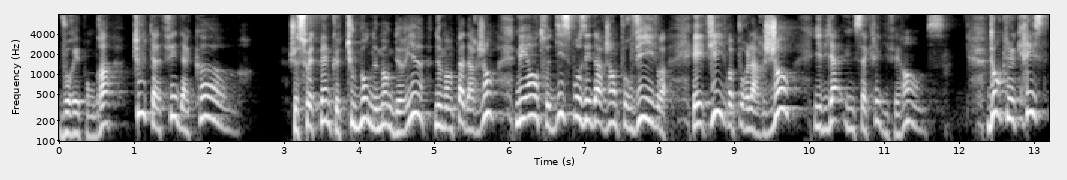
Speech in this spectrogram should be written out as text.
vous répondra tout à fait d'accord. Je souhaite même que tout le monde ne manque de rien, ne manque pas d'argent, mais entre disposer d'argent pour vivre et vivre pour l'argent, il y a une sacrée différence. Donc le Christ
